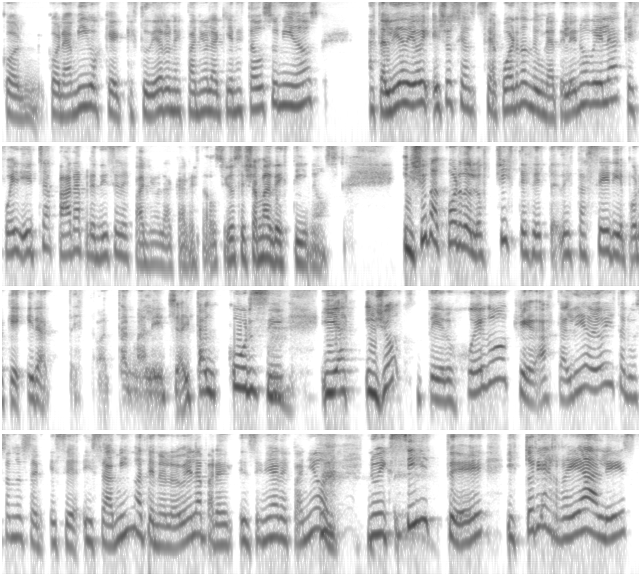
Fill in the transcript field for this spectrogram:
con, amigos que, que, estudiaron español aquí en Estados Unidos hasta el día de hoy ellos se, acuerdan de una telenovela que fue hecha para aprendices de español acá en Estados Unidos, se llama Destinos. Y yo me acuerdo los chistes de esta, serie porque era, estaba tan mal hecha y tan cursi. Y, y yo te lo juego que hasta el día de hoy están usando esa misma telenovela para enseñar español. No existe historias reales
